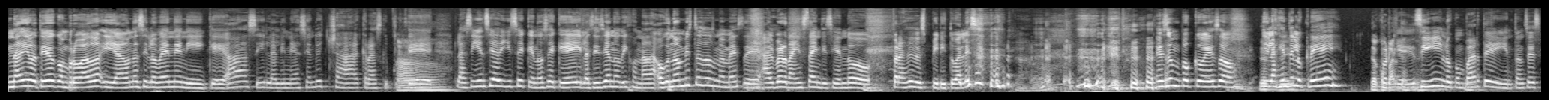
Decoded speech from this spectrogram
nadie lo tiene comprobado y aún así lo venden y que, ah, sí, la alineación de chakras, que porque ah. la ciencia dice que no sé qué y la ciencia no dijo nada. ¿O no han visto esos memes de Albert Einstein diciendo frases espirituales? Es un poco eso. Y la gente lo cree. Lo porque sí, lo comparte y entonces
